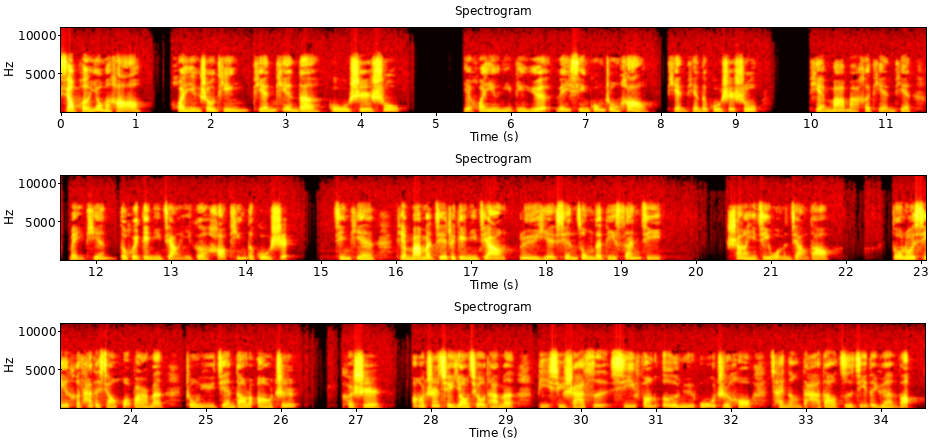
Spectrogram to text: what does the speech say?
小朋友们好，欢迎收听甜甜的故事书，也欢迎你订阅微信公众号“甜甜的故事书”。甜妈妈和甜甜每天都会给你讲一个好听的故事。今天，甜妈妈接着给你讲《绿野仙踪》的第三集。上一集我们讲到，多罗西和他的小伙伴们终于见到了奥芝，可是。奥芝却要求他们必须杀死西方恶女巫之后，才能达到自己的愿望。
